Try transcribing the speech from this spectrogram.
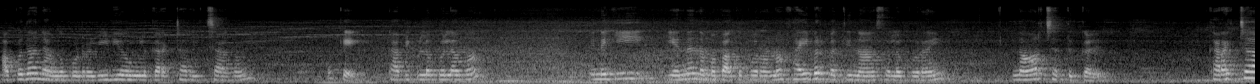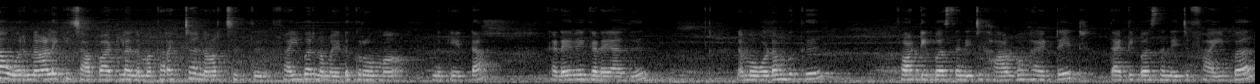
அப்போ தான் நாங்கள் போடுற வீடியோ உங்களுக்கு கரெக்டாக ரீச் ஆகும். ஓகே டாபிக் உள்ளே போகலாமா இன்றைக்கி என்ன நம்ம பார்க்க போகிறோம்னா ஃபைபர் பற்றி நான் சொல்ல போகிறேன் நார் சத்துக்கள் கரெக்டாக ஒரு நாளைக்கு சாப்பாட்டில் நம்ம கரெக்டாக நார்ச்சத்து ஃபைபர் நம்ம எடுக்கிறோமான்னு கேட்டால் கிடையவே கிடையாது. நம்ம உடம்புக்கு forty percentage carbohydrate thirty percentage fibre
